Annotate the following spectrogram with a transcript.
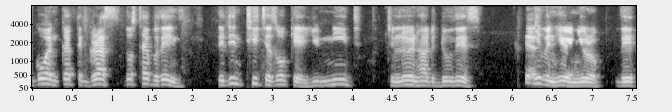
go and cut the grass those type of things they didn't teach us. Okay, you need to learn how to do this. Yeah. Even here in Europe, the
